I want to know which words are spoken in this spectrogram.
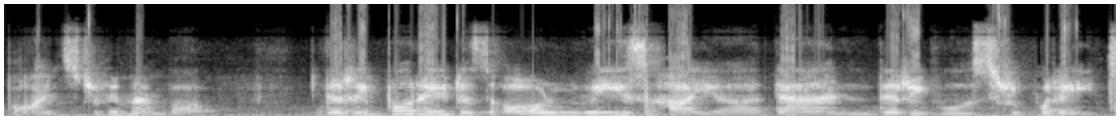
Points to remember. The repo rate is always higher than the reverse repo rate.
